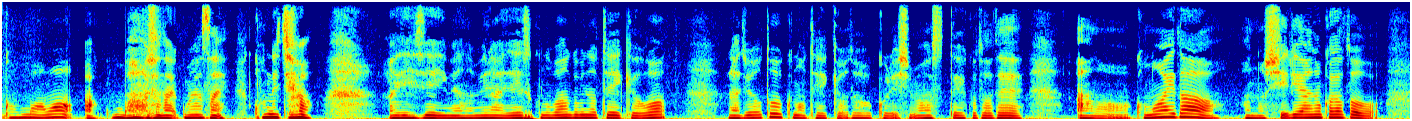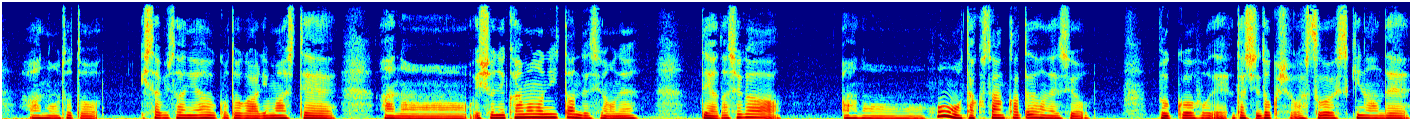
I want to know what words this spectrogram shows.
こんばんは。あ、こんばんは じゃない。ごめんなさい。こんにちは。IDJ 夢の未来です。この番組の提供は、ラジオトークの提供でお送りします。ということで、あの、この間、あの、知り合いの方と、あの、ちょっと、久々に会うことがありまして、あの、一緒に買い物に行ったんですよね。で、私が、あの、本をたくさん買ってたんですよ。ブックオフで。私、読書がすごい好きなんで、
